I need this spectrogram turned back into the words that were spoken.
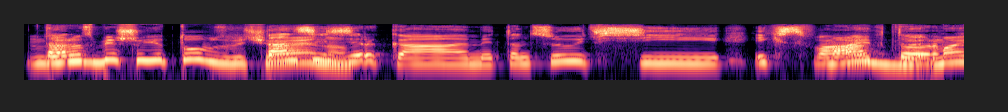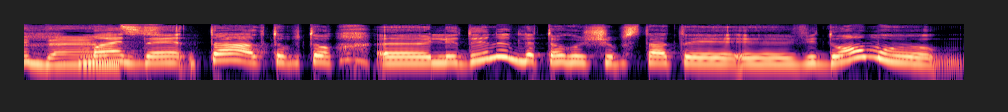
тан- Зараз більше Ютуб, звичайно. Танці з зірками, танцюють всі, X My- Factor, My Dance. My Dan- Так, тобто е, людина для того, щоб стати е, відомою,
